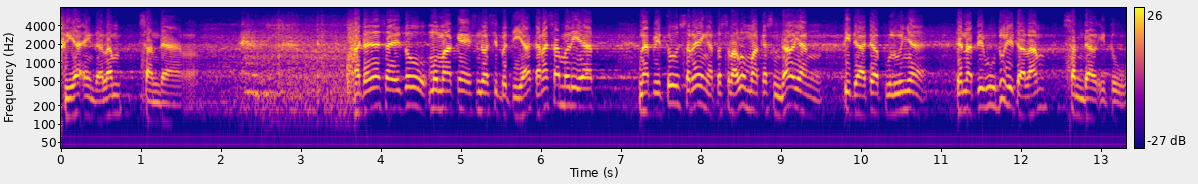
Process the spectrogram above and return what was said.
Via yang dalam sandal. Adanya saya itu memakai sandal sibatiyah karena saya melihat Nabi itu sering atau selalu memakai sendal yang tidak ada bulunya dan Nabi wudhu di dalam sendal itu.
